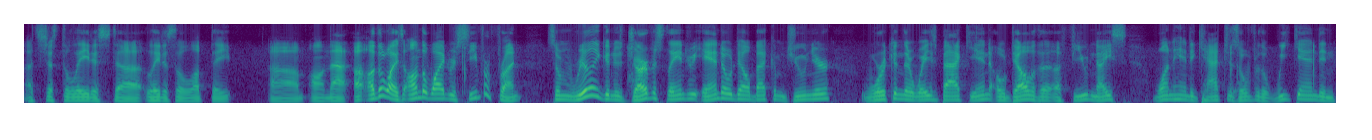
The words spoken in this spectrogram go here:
that's just the latest uh, latest little update um, on that. Uh, otherwise, on the wide receiver front, some really good news. Jarvis Landry and Odell Beckham Jr. working their ways back in. Odell with a, a few nice one-handed catches over the weekend and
